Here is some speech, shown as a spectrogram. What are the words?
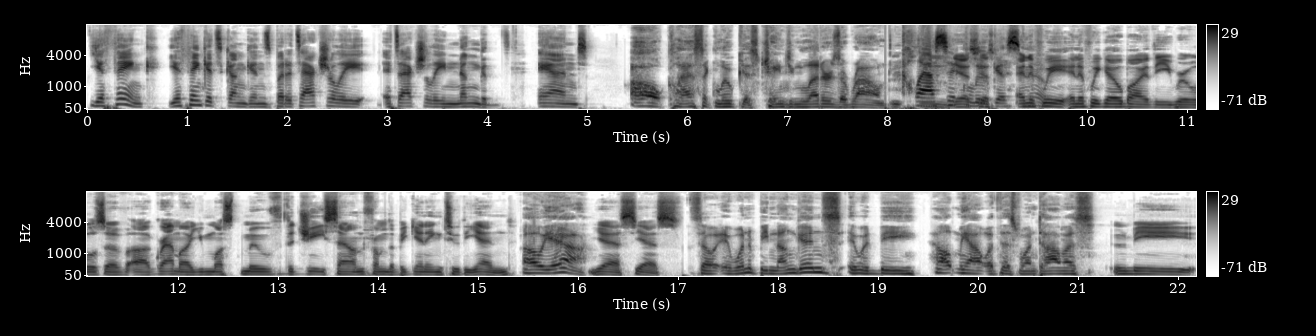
you think you think it's gungans but it's actually it's actually nungans and Oh, classic Lucas changing letters around. classic Mm, yes, yes. lucas And if we and if we go by the rules of uh, grammar, you must move the G sound from the beginning to the end. Oh, yeah. Yes, yes. So it wouldn't be Nungans. It would be, help me out with this one, Thomas. It would be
